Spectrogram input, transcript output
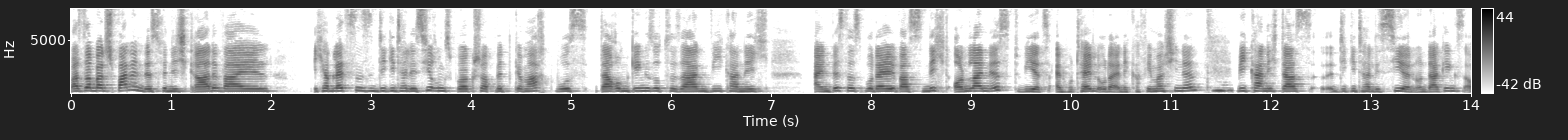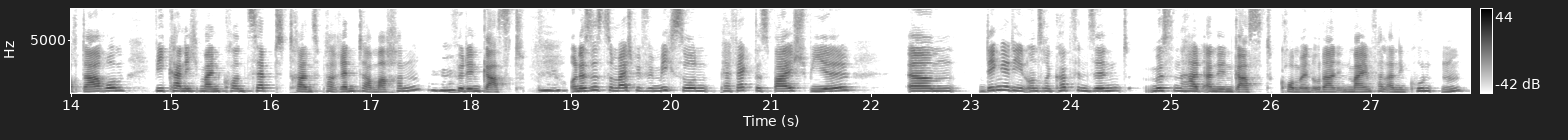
Was aber spannend ist, finde ich gerade, weil ich habe letztens einen Digitalisierungsworkshop mitgemacht, wo es darum ging, sozusagen, wie kann ich ein Businessmodell, was nicht online ist, wie jetzt ein Hotel oder eine Kaffeemaschine, mhm. wie kann ich das digitalisieren? Und da ging es auch darum, wie kann ich mein Konzept transparenter machen mhm. für den Gast? Mhm. Und es ist zum Beispiel für mich so ein perfektes Beispiel. Ähm, Dinge, die in unseren Köpfen sind, müssen halt an den Gast kommen oder in meinem Fall an den Kunden.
